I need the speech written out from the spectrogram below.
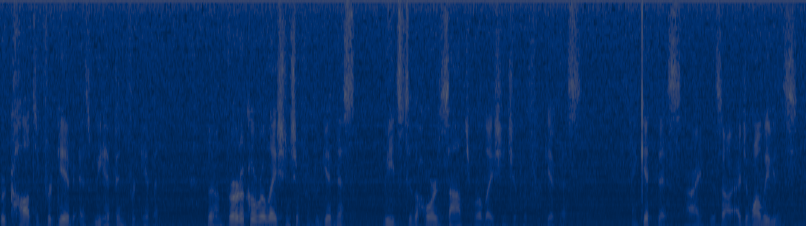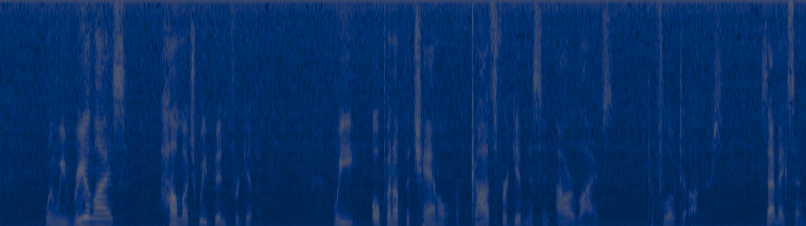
We're called to forgive as we have been forgiven. The vertical relationship of forgiveness leads to the horizontal relationship of forgiveness. And get this, all right? This, I just want to leave you this. When we realize how much we've been forgiven, we open up the channel of God's forgiveness in our lives to flow to others. That make sense?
